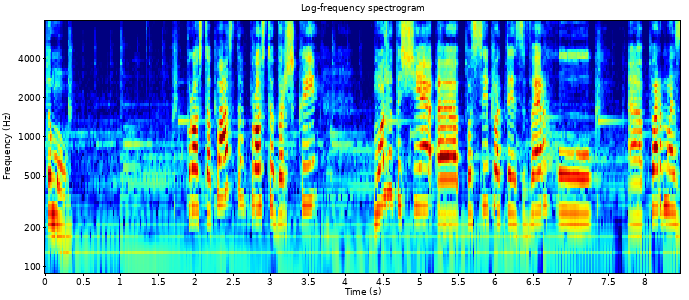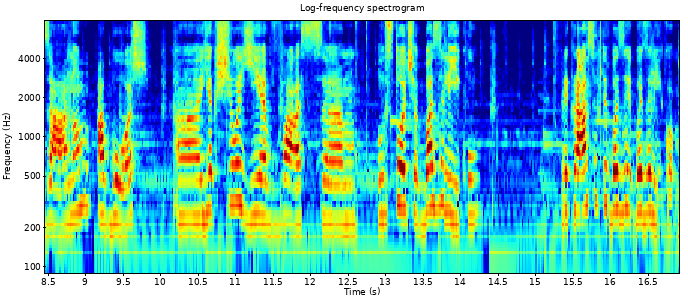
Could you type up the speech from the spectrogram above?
Тому просто паста, просто вершки. Можете ще е, посипати зверху е, пармезаном або ж, якщо є у вас ем, листочок базиліку, прикрасити бази- базиліком.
